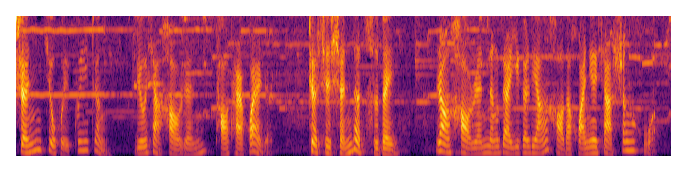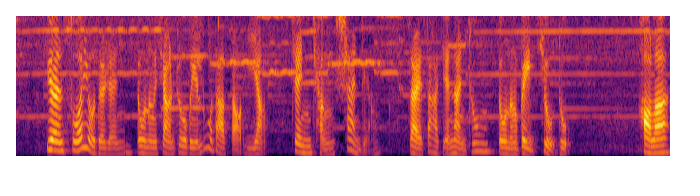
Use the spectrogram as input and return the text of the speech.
神就会归正，留下好人，淘汰坏人。这是神的慈悲，让好人能在一个良好的环境下生活。愿所有的人都能像这位陆大嫂一样真诚善良，在大劫难中都能被救度。好了，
